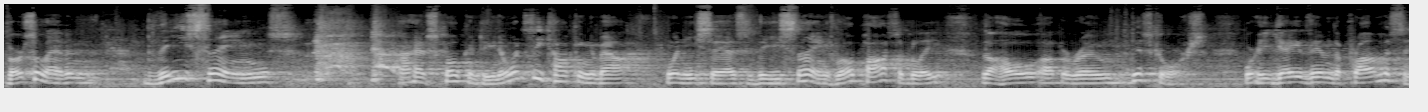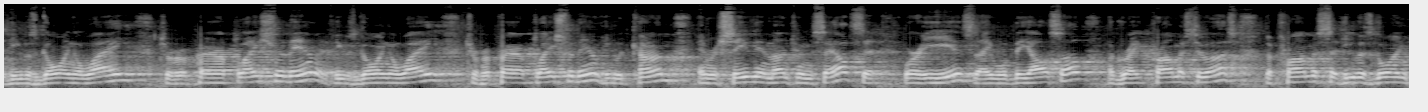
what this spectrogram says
Verse 11 These things I have spoken to you. Now, what is he talking about when he says these things? Well, possibly the whole upper room discourse where he gave them the promise that he was going away to prepare a place for them. And if he was going away to prepare a place for them, he would come and receive them unto himself, that where he is, they will be also. A great promise to us. The promise that he was going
